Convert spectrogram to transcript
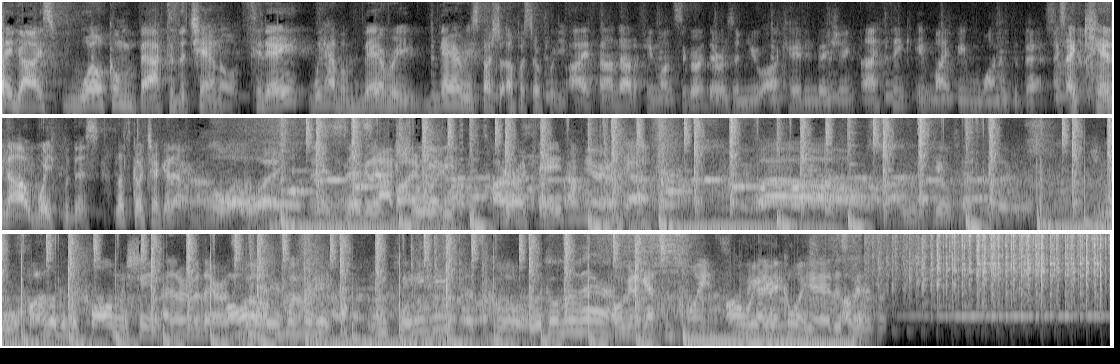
Hey guys, welcome back to the channel. Today we have a very, very special episode for you. I found out a few months ago there is a new arcade in Beijing, and I think it might be one of the best. I cannot wait for this. Let's go check it out. What way? Is this actually the entire arcade? Come here, yeah. Wow. There's a skill test. Whoa, look at the claw machine. And over there as Oh well. man, is freaking, are you kidding me? That's cool. Look over there. Oh, we're gonna get some coins. Oh, we gotta get coins. Yeah, this way. This way.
